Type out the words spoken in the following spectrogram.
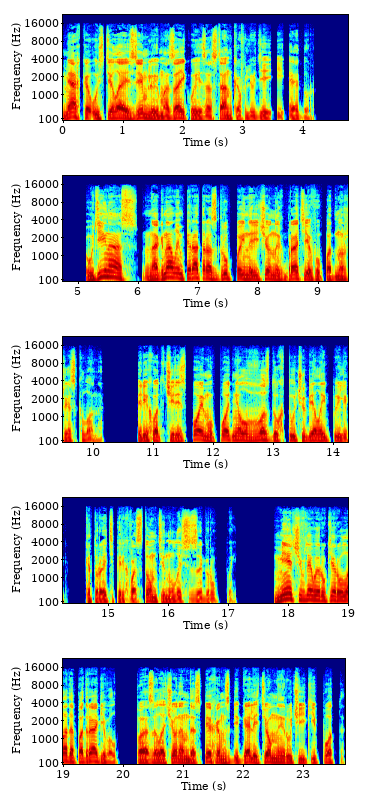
мягко устилая землю и мозаику из останков людей и Эдур. Удинас нагнал императора с группой нареченных братьев у подножия склона. Переход через пойму поднял в воздух тучу белой пыли, которая теперь хвостом тянулась за группой. Меч в левой руке Рулада подрагивал, по золоченым доспехам сбегали темные ручейки пота.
